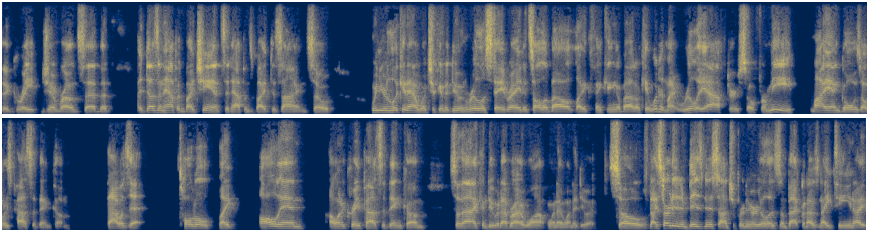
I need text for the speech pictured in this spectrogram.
the great jim rohn said that it doesn't happen by chance it happens by design. So when you're looking at what you're going to do in real estate right it's all about like thinking about okay what am i really after? So for me my end goal was always passive income. That was it. Total like all in i want to create passive income so that i can do whatever i want when i want to do it so I started in business entrepreneurialism back when I was 19. I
